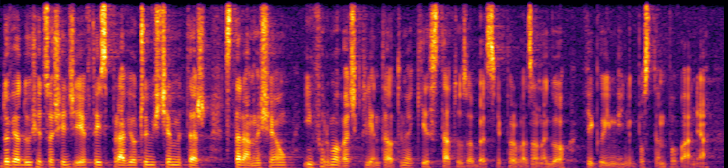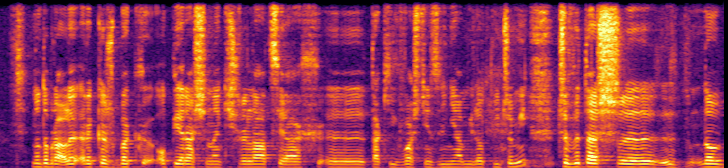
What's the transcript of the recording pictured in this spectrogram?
dowiaduj się, co się dzieje w tej sprawie. Oczywiście my też staramy się informować klienta o tym, jaki jest status obecnie prowadzonego w jego imieniu postępowania. No dobra, ale Cashback opiera się na jakichś relacjach y, takich właśnie z liniami lotniczymi? Czy wy też, y, no,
